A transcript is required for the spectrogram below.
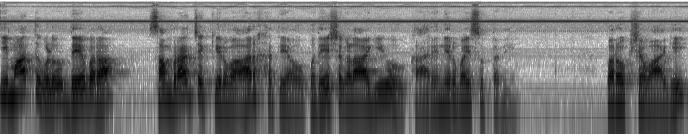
ಈ ಮಾತುಗಳು ದೇವರ ಸಾಮ್ರಾಜ್ಯಕ್ಕಿರುವ ಅರ್ಹತೆಯ ಉಪದೇಶಗಳಾಗಿಯೂ ಕಾರ್ಯನಿರ್ವಹಿಸುತ್ತವೆ. ಪರೋಕ್ಷವಾಗಿ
